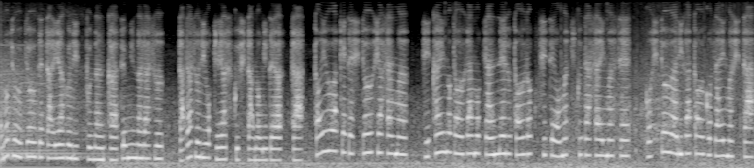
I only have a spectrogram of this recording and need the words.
あの状況でタイヤグリップなんか当てにならず、ただずり落ちやすくしたのみであった。というわけで視聴者様、次回の動画もチャンネル登録してお待ちくださいませ。ご視聴ありがとうございました。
